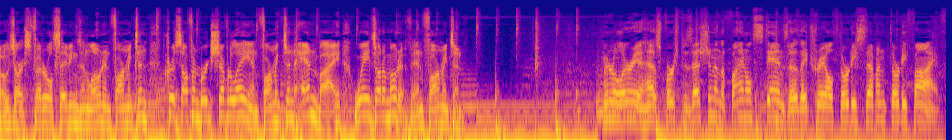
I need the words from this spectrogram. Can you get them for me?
Ozarks Federal Savings and Loan in Farmington, Chris Auffenberg Chevrolet in Farmington, and by Wade's Automotive in Farmington. Mineral Area has first possession in the final stanza. They trail 37 35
